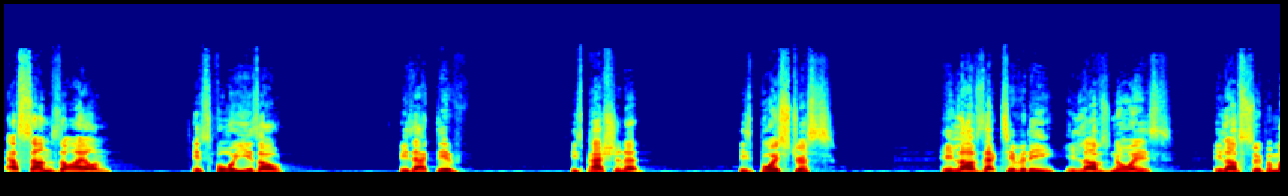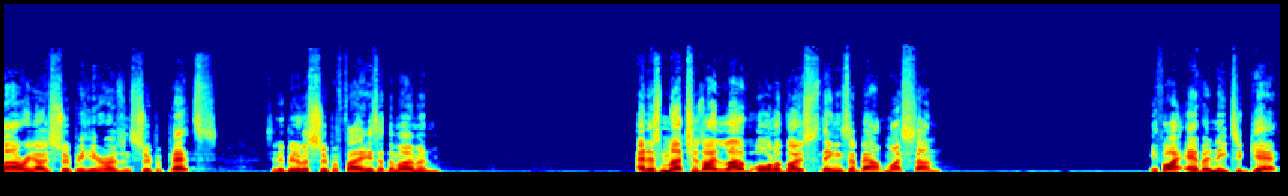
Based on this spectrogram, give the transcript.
Our son Zion is four years old. He's active, he's passionate, he's boisterous, he loves activity, he loves noise, he loves Super Mario, superheroes, and super pets. He's in a bit of a super phase at the moment. And as much as I love all of those things about my son, if I ever need to get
